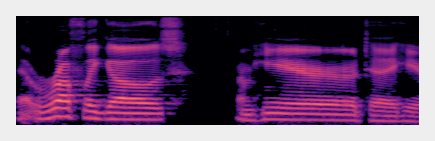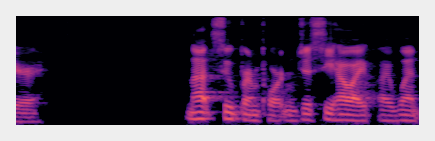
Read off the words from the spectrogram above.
that roughly goes from here to here. Not super important, just see how I, I went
